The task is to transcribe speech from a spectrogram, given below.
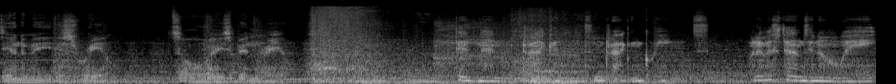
The enemy is real. It's always been real. Dead men, and dragon queens. Whatever stands in our way,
